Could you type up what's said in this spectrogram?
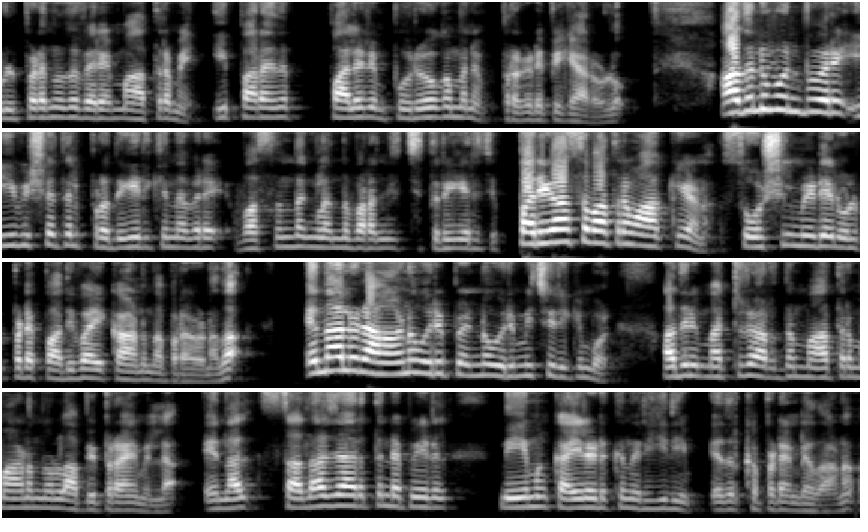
ഉൾപ്പെടുന്നത് വരെ മാത്രമേ ഈ പറയുന്ന പലരും പുരോഗമനം പ്രകടിപ്പിക്കാറുള്ളൂ. അതിനു മുൻപ് വരെ ഈ വിഷയത്തിൽ പ്രതികരിക്കുന്നവരെ വസന്തങ്ങൾ എന്ന് പറഞ്ഞ് ചിത്രീകരിച്ച് പരിഹാസപാത്രമാക്കിയാണ് സോഷ്യൽ മീഡിയയിൽ ഉൾപ്പെടെ പതിവായി കാണുന്ന പ്രവണത. എന്നാൽ ഒരാണ് ഒരു പെണ്ണ് ഒരുമിച്ചിരിക്കുമ്പോൾ അതിന് മറ്റൊരു അർത്ഥം മാത്രമാണെന്നുള്ള അഭിപ്രായമില്ല. എന്നാൽ സദാചാരത്തിന്റെ പേരിൽ നിയമം കയ്യിലെടുക്കുന്ന രീതിയും എതിർക്കപ്പെടേണ്ടതാണ്.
